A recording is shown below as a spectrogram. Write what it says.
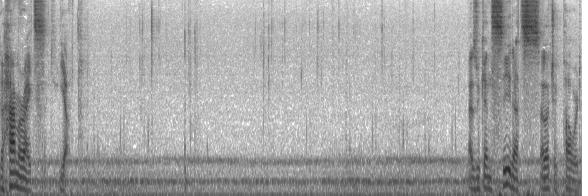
The Hammerites, yep. As you can see, that's electric powered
